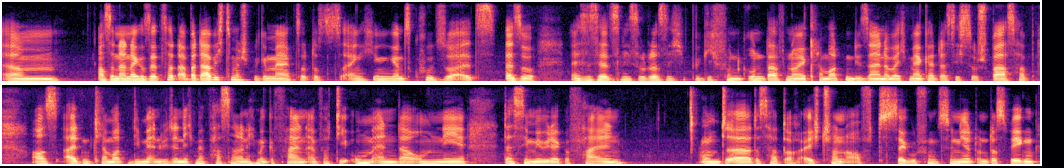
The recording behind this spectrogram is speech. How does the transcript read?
ähm, auseinandergesetzt hat. Aber da habe ich zum Beispiel gemerkt, so, das ist eigentlich irgendwie ganz cool, so als, also es ist jetzt nicht so, dass ich wirklich von Grund auf neue Klamotten design, aber ich merke halt, dass ich so Spaß habe aus alten Klamotten, die mir entweder nicht mehr passen oder nicht mehr gefallen, einfach die umänder, umnähe, dass sie mir wieder gefallen. Und äh, das hat auch echt schon oft sehr gut funktioniert und deswegen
